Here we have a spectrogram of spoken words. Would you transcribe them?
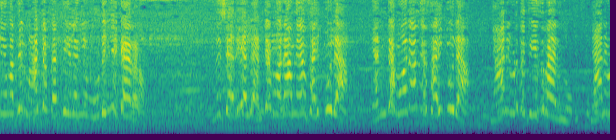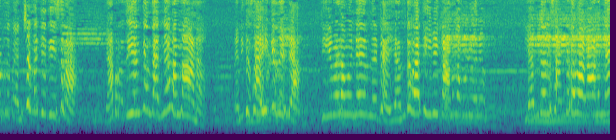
നിയമത്തിൽ മാറ്റം വരുത്തിയില്ലെങ്കിൽ മുടിഞ്ഞു കയറണം. ഇത് ശരിയല്ല. എന്റെ മോനാന്ന് ഞാൻ സഹിക്കൂല. എന്റെ മോനാന്ന് ഞാൻ സഹിക്കൂല. ഞാൻ ഇവിടുത്തെ ടീച്ചറായിരുന്നു. ഞാൻ ഇവിടുത്തെ പെൻഷൻ പറ്റിയ ടീച്ചറാ. ഞാൻ പ്രതികരിക്കാൻ തന്നെ വന്നാണ് എനിക്ക് സഹിക്കുന്നില്ല. ടിവിയുടെ മുന്നേ ഇരുന്നിട്ട് എന്തുവാ ടി വി കാണുന്ന മുഴുവനും? എന്തൊരു സങ്കടമാ കാണുന്നേ?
